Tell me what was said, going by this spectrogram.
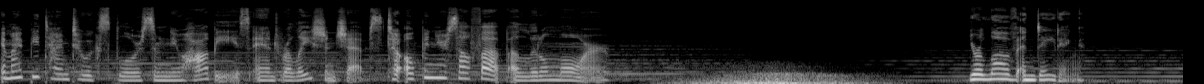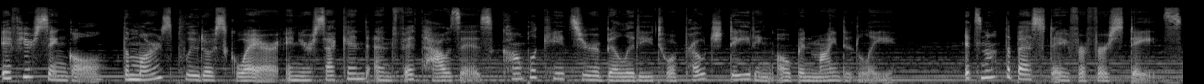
It might be time to explore some new hobbies and relationships to open yourself up a little more. Your love and dating. If you're single, the Mars Pluto square in your second and fifth houses complicates your ability to approach dating open mindedly. It's not the best day for first dates,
